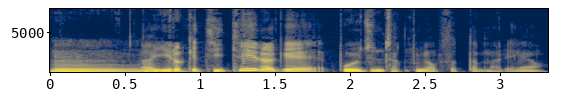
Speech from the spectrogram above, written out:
음. 그러니까 이렇게 디테일하게 보여준 작품이 없었단 말이에요.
